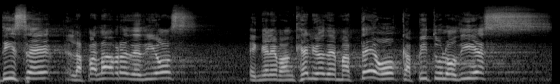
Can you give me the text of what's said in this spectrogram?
Dice la palabra de Dios en el Evangelio de Mateo capítulo 10,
